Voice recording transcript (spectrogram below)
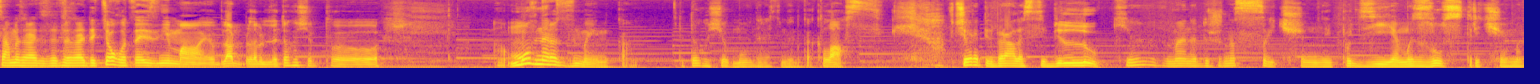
саме заради, заради цього це і знімаю. Бла, бла, для того, щоб. Мовна розминка. Для того, щоб мовна розминка. Клас. Вчора підбирала собі луки. В мене дуже насичений подіями, зустрічами,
